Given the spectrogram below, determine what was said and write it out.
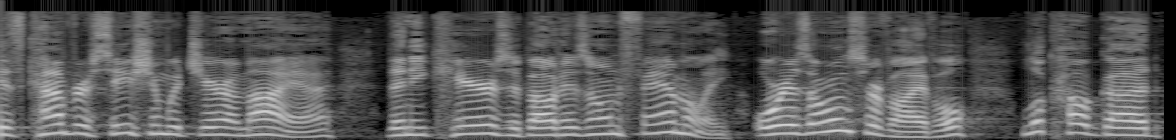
his conversation with Jeremiah than he cares about his own family or his own survival. Look how God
